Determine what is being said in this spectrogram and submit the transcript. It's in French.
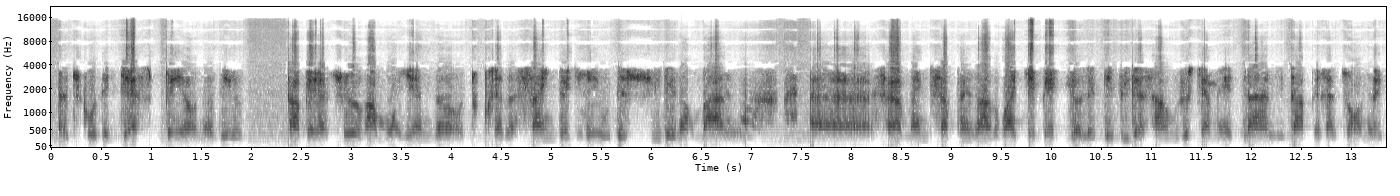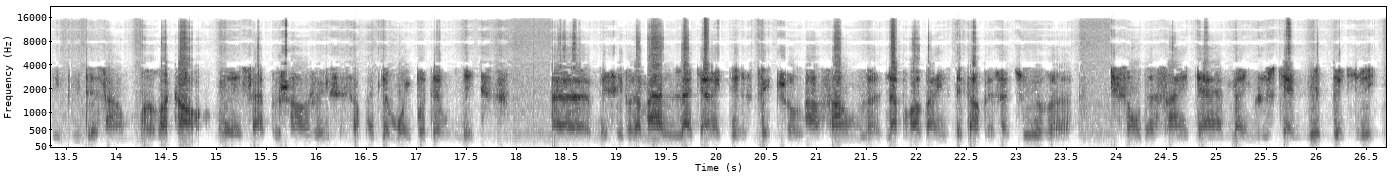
Euh, du côté de Gaspé, on a des températures en moyenne tout près de 5 degrés au-dessus des normales. Euh, même certains endroits à Québec, là, le début jusqu'à maintenant, les températures, on a un début décembre record, mais ça peut changer, c'est certain que le mois n'est pas terminé. Euh, mais c'est vraiment la caractéristique sur l'ensemble de la province, des températures euh, qui sont de 5 à même jusqu'à 8 degrés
